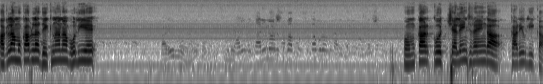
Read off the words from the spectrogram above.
अगला मुकाबला देखना ना भूलिए। ओमकार को चैलेंज रहेगा कारिवली का।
